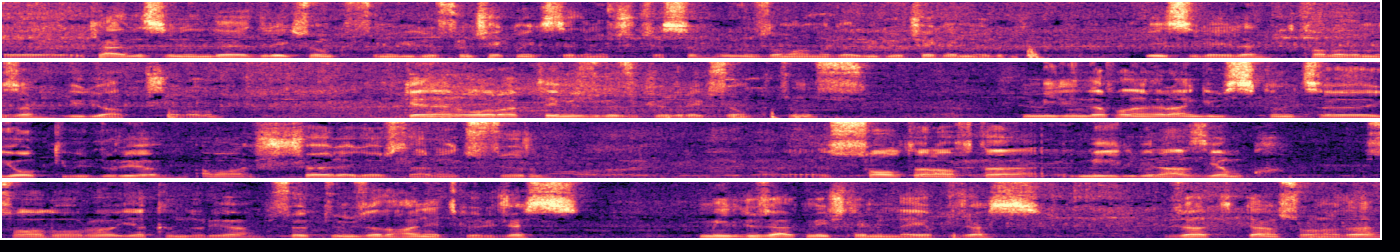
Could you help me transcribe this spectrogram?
Ee, kendisinin de direksiyon kutusunu, videosunu çekmek istedim açıkçası. Uzun zamanlarda video çekemiyorduk. Vesileyle kanalımıza video atmış olalım. Genel olarak temiz gözüküyor direksiyon kutumuz. Milinde falan herhangi bir sıkıntı yok gibi duruyor. Ama şöyle göstermek istiyorum. Ee, sol tarafta mil biraz yamuk. Sola doğru yakın duruyor. Söktüğümüzde daha net göreceğiz mil düzeltme işlemini de yapacağız. Düzelttikten sonra da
